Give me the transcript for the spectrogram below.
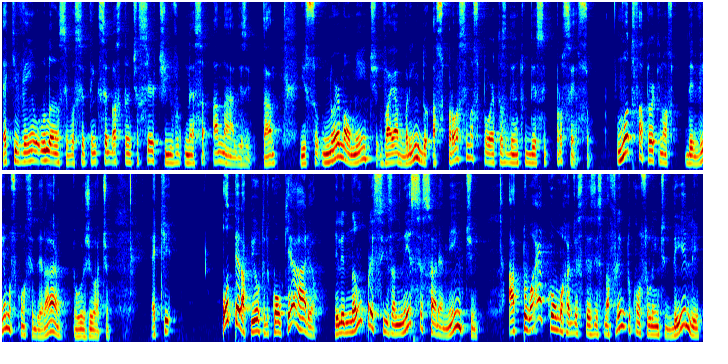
é que vem o lance, você tem que ser bastante assertivo nessa análise, tá? Isso normalmente vai abrindo as próximas portas dentro desse processo. Um outro fator que nós devemos considerar hoje, ótimo, é que o terapeuta de qualquer área, ele não precisa necessariamente atuar como radiestesista na frente do consulente dele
